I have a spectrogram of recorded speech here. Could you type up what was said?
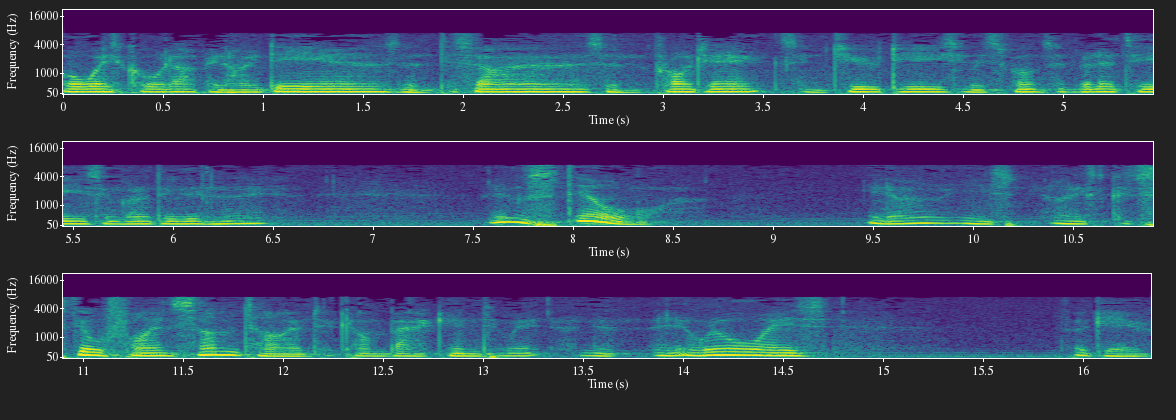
always caught up in ideas and desires and projects and duties and responsibilities and got to do this and that. It was still, you know, I could still find some time to come back into it, and, and it would always forgive.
